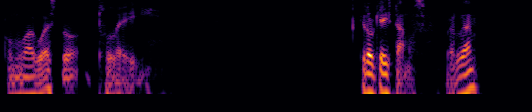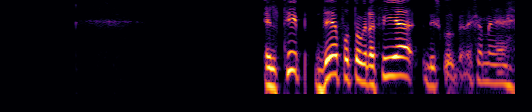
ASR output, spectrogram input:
cómo hago esto? Play. Creo que ahí estamos, ¿verdad? El tip de fotografía, disculpe, déjame,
